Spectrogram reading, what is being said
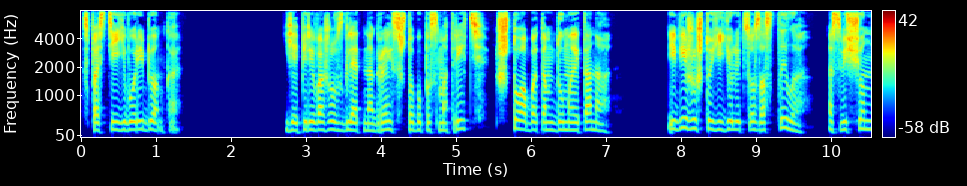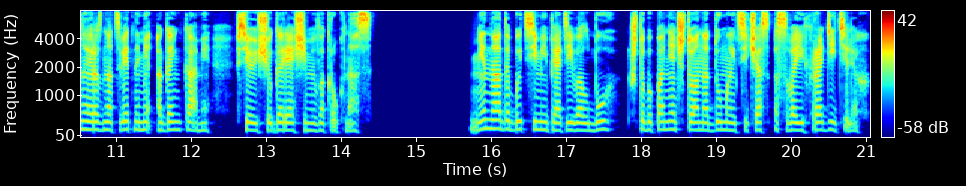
спасти его ребенка? Я перевожу взгляд на Грейс, чтобы посмотреть, что об этом думает она, и вижу, что ее лицо застыло, освещенное разноцветными огоньками, все еще горящими вокруг нас. Не надо быть семи пядей во лбу, чтобы понять, что она думает сейчас о своих родителях.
